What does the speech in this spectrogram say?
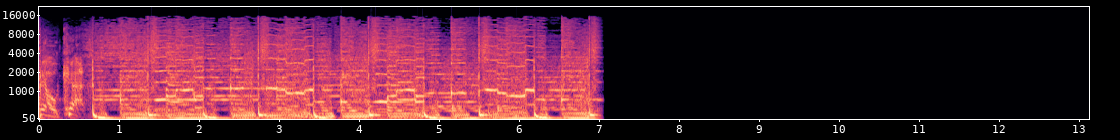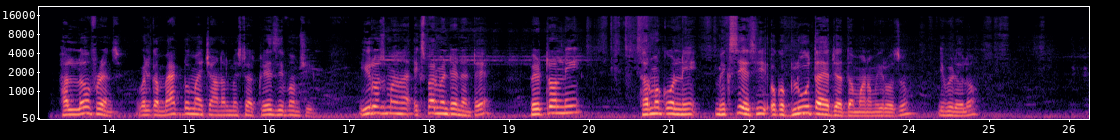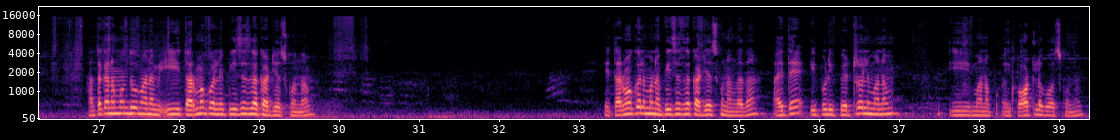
Hello friends welcome back to my channel mister crazy Vamsi ఈరోజు మన experiment ఏంటంటే పెట్రోల్ని థర్మకోల్ని mix చేసి ఒక గ్లూ తయారు చేద్దాం మనం ఈరోజు ఈ వీడియోలో. అంతకన్నా ముందు మనం ఈ థర్మకోల్ని పీసెస్గా కట్ చేసుకుందాం. ఈ థర్మోకోల్ మనం పీసెస్గా కట్ చేసుకున్నాం కదా అయితే ఇప్పుడు ఈ పెట్రోల్ మనం ఈ మన ఈ పాట్లో పోసుకుందాం.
